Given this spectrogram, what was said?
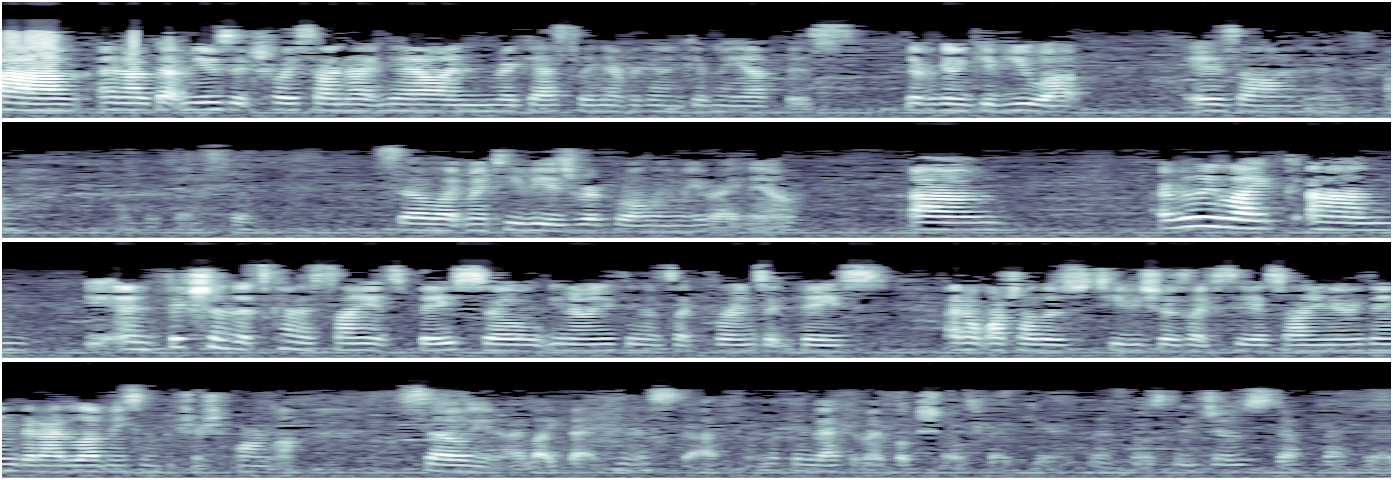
Um, and I've got music choice on right now, and Rick Astley, "Never Gonna Give Me Up" is "Never Gonna Give You Up" is on, and oh, So like my TV is rick-rolling me right now. Um, I really like um, and fiction that's kind of science-based. So you know anything that's like forensic-based. I don't watch all those TV shows like CSI and everything, but I love me some Patricia Cornwell. So, you know, I like that kind of stuff. I'm looking back at my bookshelves back here. That's mostly Joe's stuff back there.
